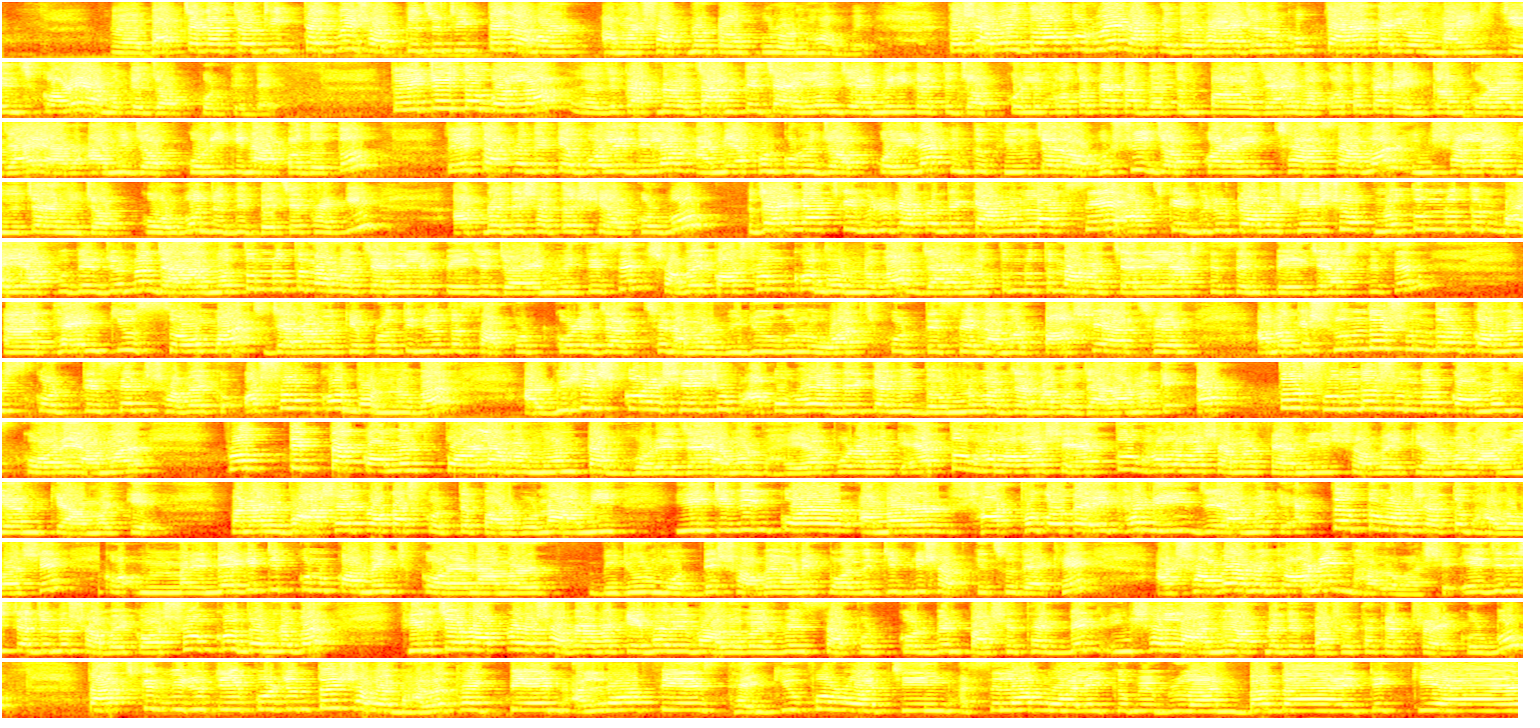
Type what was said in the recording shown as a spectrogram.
বাচ্চা কাচ্চাও ঠিক থাকবে, সবকিছু ঠিক থাকবে, আমার আমার স্বপ্নটাও পূরণ হবে। তো সবাই দোয়া করবেন, আপনাদের ভাইয়ের জন্য খুব তাড়াতাড়ি ওর মাইন্ড চেঞ্জ করে, আমাকে জব করতে দেয়। তো এটাই তো বললাম যেটা আপনারা জানতে চাইলেন যে আমেরিকাতে জব করলে কত টাকা বেতন পাওয়া যায় বা কত টাকা ইনকাম করা যায়, আর আমি জব করি কিনা আপাতত। তো এই তো আপনাদেরকে বলে দিলাম, আমি এখন কোনো জব করি না, কিন্তু ফিউচারে অবশ্যই জব করার ইচ্ছা আছে আমার। ইনশাল্লাহ ফিউচারে আমি জব করব, যদি বেঁচে থাকি। আপনাদের সাথে শেয়ার করব। জানি না আজকের ভিডিওটা আপনাদের কেমন লাগছে। আজকের ভিডিওটা আমার সেই সব নতুন নতুন ভাই আপুদের জন্য যারা নতুন নতুন আমার চ্যানেলে পেজে জয়েন হইতেছেন, সবাইকে অসংখ্য ধন্যবাদ। যারা নতুন নতুন আমার চ্যানেলে আসতেছেন পেজে আসতেছেন থ্যাংক ইউ সো মাচ যারা আমাকে প্রতিনিয়ত সাপোর্ট করে যাচ্ছেন, আমার ভিডিওগুলো ওয়াচ করতেছেন, আমার পাশে আছেন, আমাকে সুন্দর সুন্দর কমেন্টস করতেছেন, সবাইকে অসংখ্য ধন্যবাদ। আর বিশেষ করে সেই সব আপু ভাইয়াদেরকে আমি ধন্যবাদ জানাব, যারা আমাকে এত সুন্দর সুন্দর কমেন্টস করে আমার প্রত্যেকটা কমেন্টস পড়লে আমার মনটা ভরে যায়, আমার ভাইয়াপুর আমাকে এত ভালোবাসে এত ভালোবাসে আমার ফ্যামিলির সবাইকে, আমার আরিয়ানকে, আমাকে। মানে আমি ভাষায় প্রকাশ করতে পারব না। আমি ইউটিউবিং করার আমার সার্থকতা এইখানেই যে আমাকে এত এত মানুষ এত ভালোবাসে। মানে নেগেটিভ কোনো কমেন্ট করে না আমার ভিডিওর মধ্যে। সবাই অনেক পজিটিভলি সবকিছু দেখে আর সবাই আমাকে অনেক ভালোবাসে। এই জিনিসটার জন্য সবাইকে অসংখ্য ধন্যবাদ। ফিউচার আপনারা সবাই আমাকে এভাবে ভালোবাসবেন সাপোর্ট করবেন, পাশে থাকবেন। ইনশাল্লাহ আমিও আপনাদের পাশে থাকার ট্রাই করব। তো আজকের ভিডিওটি এই পর্যন্তই। সবাই ভালো থাকবেন। আল্লাহ হাফিজ। থ্যাংক ইউ ফর ওয়াচিং আসসালামু আলাইকুম everyone bye bye take care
